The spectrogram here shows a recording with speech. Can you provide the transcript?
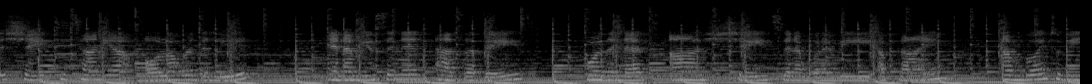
The shade Titania all over the lid and I'm using it as a base for the next uh, shades that I'm going to be applying. I'm going to be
